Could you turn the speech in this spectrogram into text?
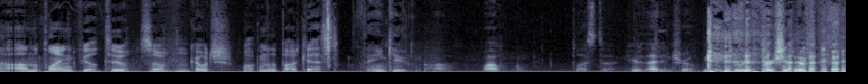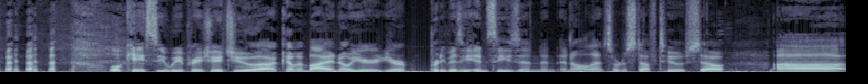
uh, on the playing field too. So, mm-hmm. Coach, welcome to the podcast. Thank you. Uh, wow, blessed to hear that intro. Really appreciative. well, Casey, we appreciate you uh, coming by. I know you're you're pretty busy in season and, and all that sort of stuff too. So, uh,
